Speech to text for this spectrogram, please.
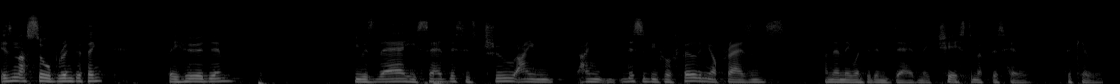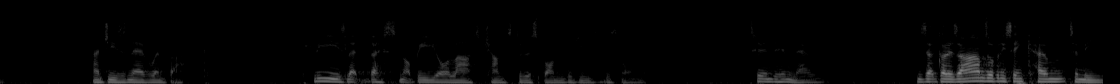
Isn't that sobering to think? They heard him. He was there. He said, This is true. I'm, I'm, this has been fulfilled in your presence. And then they wanted him dead and they chased him up this hill to kill him. And Jesus never went back. Please let this not be your last chance to respond to Jesus this morning. Turn to him now. He's got his arms open. He's saying, Come to me.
